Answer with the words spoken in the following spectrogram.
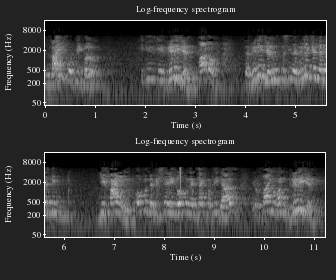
life for people. It is a religion, part of the religion. This is a religion that has been defined. Open the dictionaries, open the encyclopedias, you'll find one religion,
